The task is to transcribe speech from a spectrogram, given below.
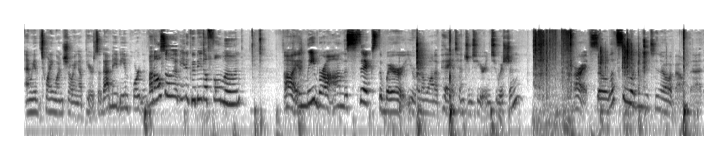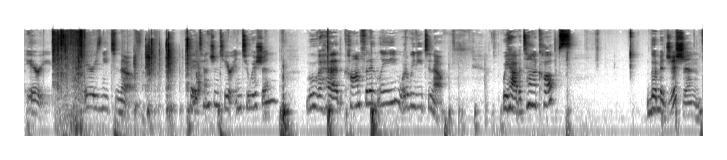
and we have the 21 showing up here. So that may be important. But also, I mean, it could be the full moon uh, in Libra on the 6th where you're going to want to pay attention to your intuition. All right, so let's see what you need to know about that. Aries. Aries need to know. Pay attention to your intuition. Move ahead confidently. What do we need to know? We have a Ten of Cups, the Magician,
